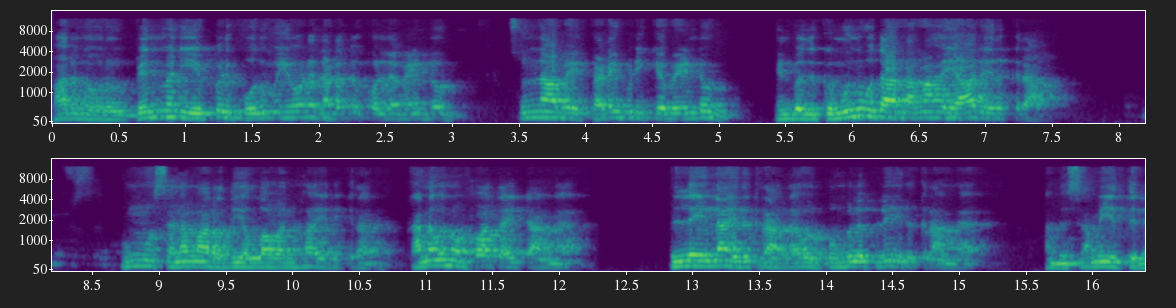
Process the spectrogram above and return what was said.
பாருங்க ஒரு பெண்மணி எப்படி பொறுமையோடு நடந்து கொள்ள வேண்டும் சுண்ணாவை கடைபிடிக்க வேண்டும் என்பதுக்கு முன் உதாரணமாக யார் இருக்கிறார் உம்மு சலமா ரதி அல்லாஹ் இருக்கிறார். கணவன் ஒஃபாத் ஆயிட்டாங்க பிள்ளையெல்லாம் இருக்கிறாங்க ஒரு பொம்பளை பிள்ளையும் இருக்கிறாங்க. அந்த சமயத்துல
